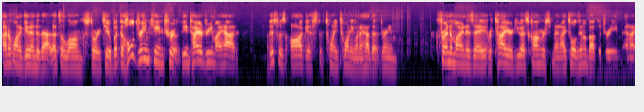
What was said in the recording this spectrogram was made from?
I don't want to get into that. That's a long story too. But the whole dream came true. The entire dream I had. This was August of 2020 when I had that dream. A friend of mine is a retired U.S. congressman. I told him about the dream, and I,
